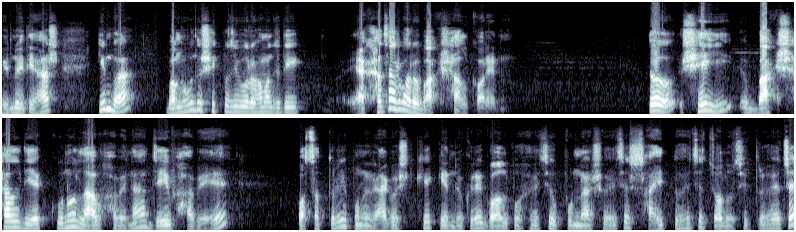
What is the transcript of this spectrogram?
ভিন্ন ইতিহাস। কিংবা বঙ্গবন্ধু শেখ মুজিবুর রহমান যদি এক হাজার বারো বাকশাল করেন, তো সেই বাকশাল দিয়ে কোনো লাভ হবে না যেইভাবে পঁচাত্তরের পনেরোই আগস্টকে কেন্দ্র করে গল্প হয়েছে, উপন্যাস হয়েছে, সাহিত্য হয়েছে, চলচ্চিত্র হয়েছে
